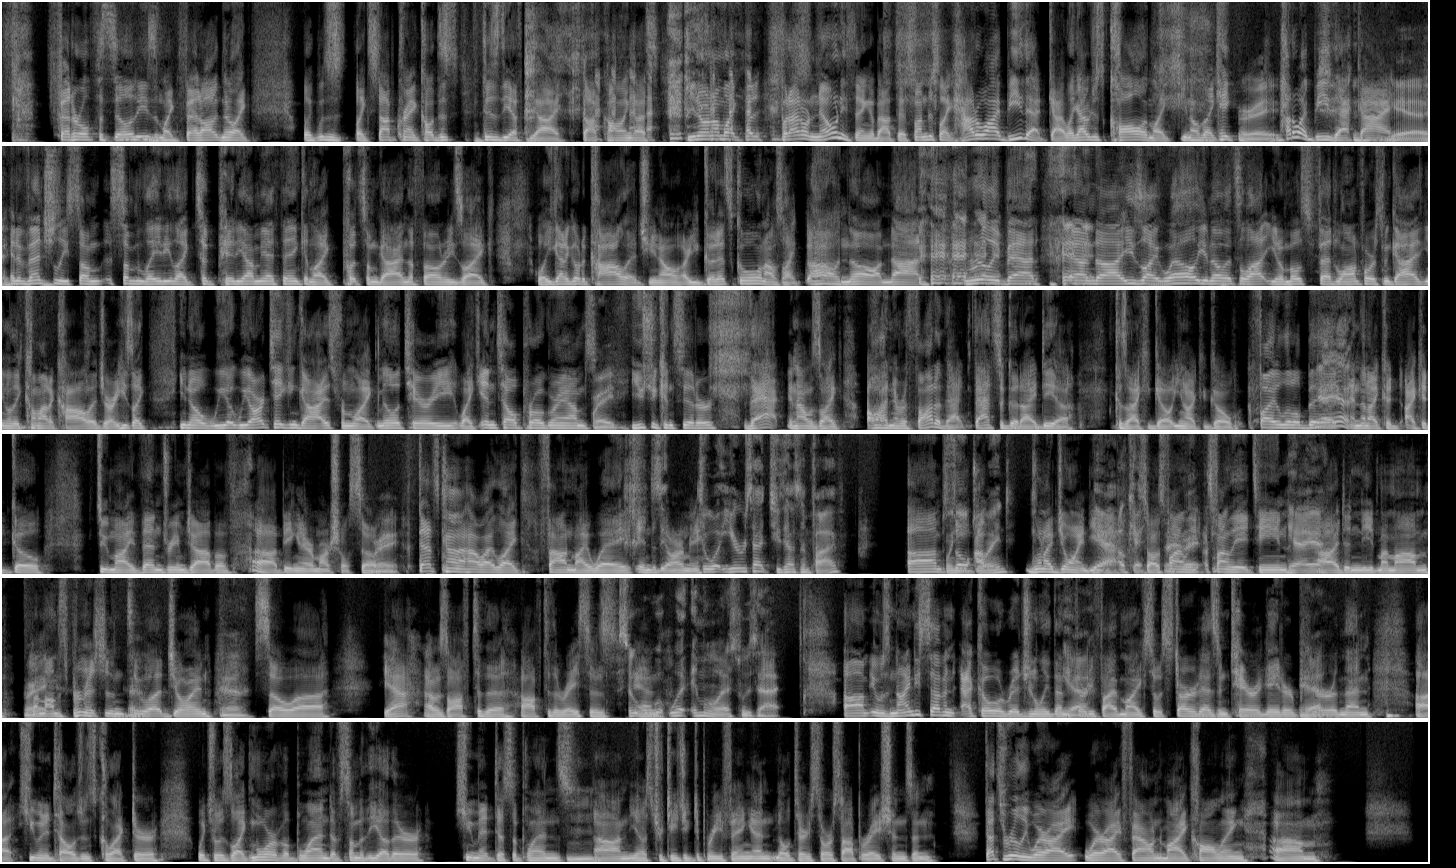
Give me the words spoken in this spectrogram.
federal facilities and like Fed, and they're like, like was like stop crank call this this is the FBI stop calling us. You know and I'm like but but I don't know anything about this. So I'm just like how do I be that guy? Like I would just call and like you know like hey Right. how do I be that guy? Yeah. and eventually some some lady like took pity on me, I think, and like put some guy on the phone and he's like, Well, you got to go to college, you know. Are you good at school? And I was like, Oh no, I'm not. I'm really bad. And uh, he's like, Well, you know, it's a lot, you know, most Fed law enforcement guys, you know, they come out of college or he's like, you know, we we are taking guys from like military, like intel programs. Right. You should consider that. And I was like, Oh, I never thought of that. That's a good idea. Cause I could go, you know, I could go fight a little bit Yeah, yeah. and then I could I could go do my then dream job of uh, being an air marshal. So Right. that's kind of how I like found my way into the army. So what year was that? 2005 Um, when so you I- joined? when I joined, yeah. Yeah, okay. So I was Right, finally right. I was finally 18. Yeah, yeah. Uh, I didn't need my mom my mom's permission to uh, join. yeah. So uh, yeah, I was off to the off to the races. So and, what, what MOS was that? Um, it was 97 Echo originally, then Yeah. 35 Mike. So it started as interrogator pure, Yeah. and then uh, human intelligence collector, which was like more of a blend of some of the other human disciplines, Mhm. um, you know, strategic debriefing and military source operations, and that's really where I where I found my calling. Um,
